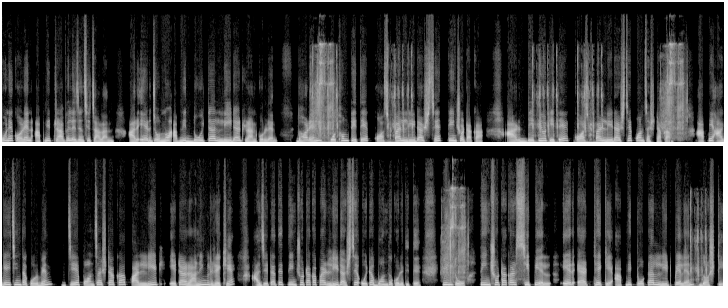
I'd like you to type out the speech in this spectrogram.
মনে করেন, আপনি ট্রাভেল এজেন্সি চালান, আর এর জন্য আপনি দুইটা লিডার রান করলেন। ধরেন, প্রথমটিতে কস্ট পার লিড আসছে তিনশো টাকা, আর দ্বিতীয়টিতে কস্ট পার লিড আসছে পঞ্চাশ টাকা। আপনি আগেই চিন্তা করবেন যে পঞ্চাশ টাকা পার লিড এটা রানিং রেখে আর যেটাতে তিনশো টাকা পার লিড আসছে ওইটা বন্ধ করে দিতে। কিন্তু তিনশো টাকার সিপিএল এর অ্যাড থেকে আপনি টোটাল লিড পেলেন দশটি।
